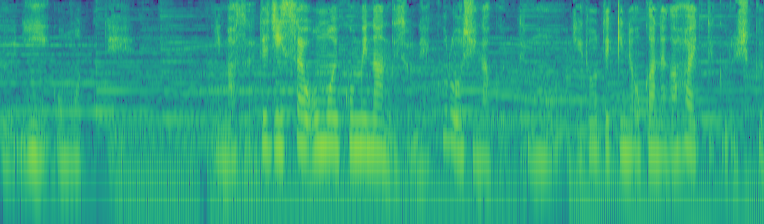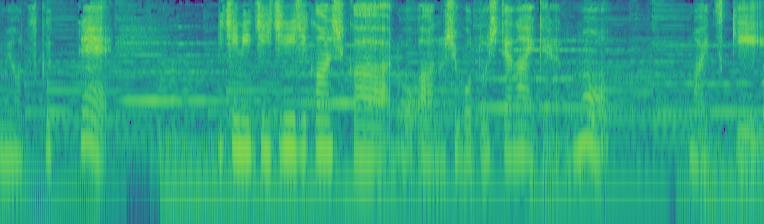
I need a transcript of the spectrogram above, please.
ふうに思っています。で、実際思い込みなんですよね。苦労しなくっても自動的にお金が入ってくる仕組みを作って、1日1、2時間しかあの仕事をしてないけれども、毎月、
